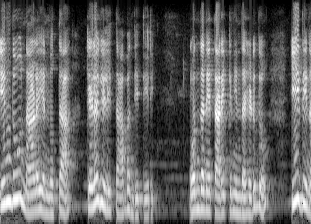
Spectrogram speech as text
ಇಂದು ನಾಳೆ ಎನ್ನುತ್ತಾ ಕೆಳಗಿಳಿತಾ ಬಂದಿದ್ದೀರಿ. ಒಂದನೇ ತಾರೀಕಿನಿಂದ ಹಿಡಿದು ಈ ದಿನ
